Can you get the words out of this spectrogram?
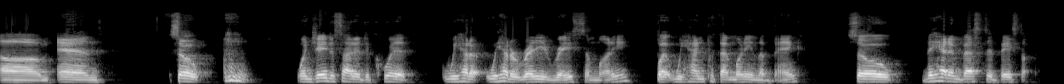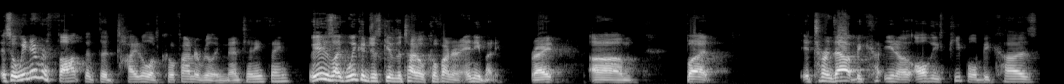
Um, and so when Jay decided to quit, we had a, we had already raised some money, but we hadn't put that money in the bank. So they had invested based on. So we never thought that the title of co-founder really meant anything. It was like we could just give the title of co-founder to anybody, right? Um, but it turns out because you know all these people because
